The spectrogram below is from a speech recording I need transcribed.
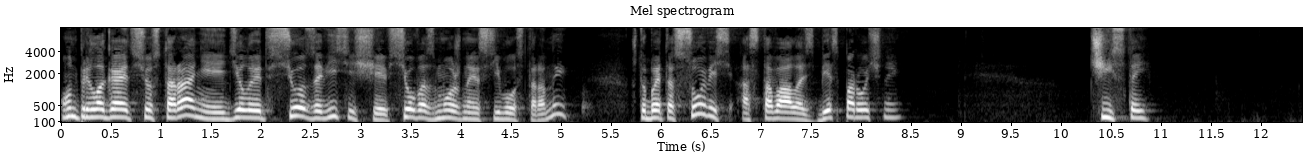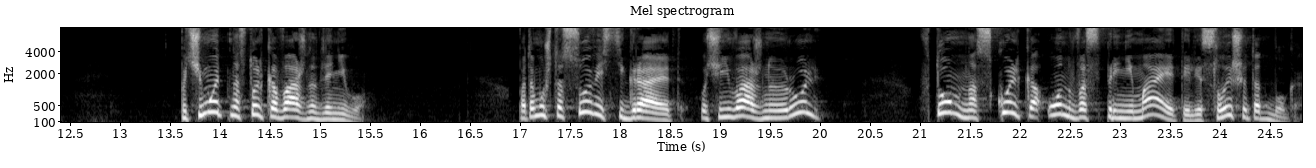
он прилагает все старание и делает все зависящее, все возможное с его стороны, чтобы эта совесть оставалась беспорочной, чистой, Почему это настолько важно для него? Потому что совесть играет очень важную роль в том, насколько он воспринимает или слышит от Бога.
